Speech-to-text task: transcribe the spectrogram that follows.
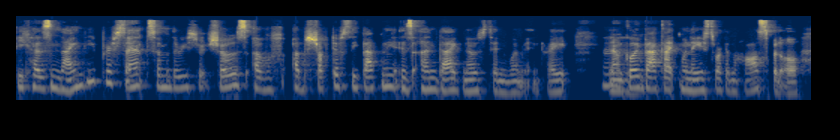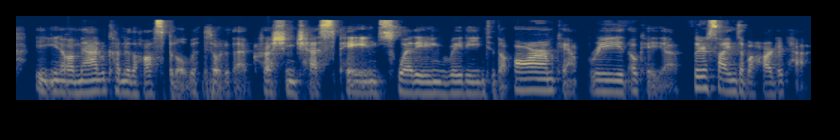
because 90%, some of the research shows, of obstructive sleep apnea is undiagnosed in women, right? Mm. Now, going back I, when I used to work in the hospital, you know, a man would come to the hospital with sort of that crushing chest pain, sweating, radiating to the arm, can't breathe. Okay, yeah, clear signs of a heart attack.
